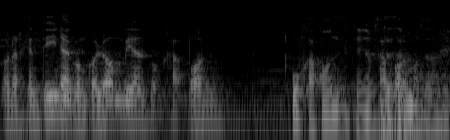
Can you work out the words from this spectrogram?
con Argentina, con Colombia, con Japón. Uh, Japón, camisetas Japón. hermosas también.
